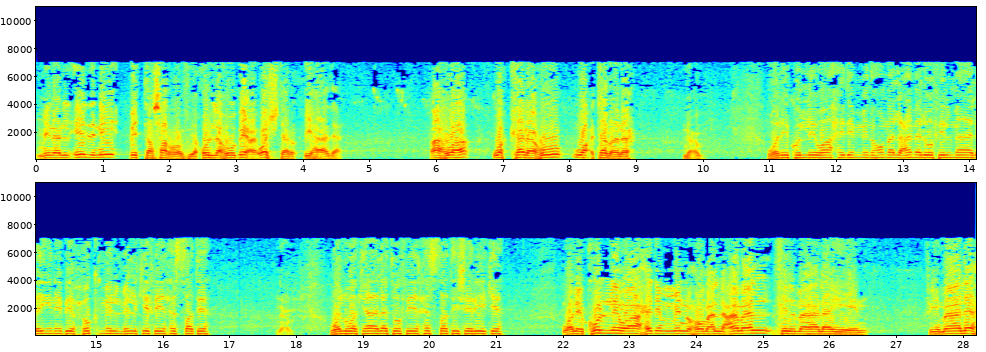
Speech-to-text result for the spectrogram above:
من الإذن بالتصرف يقول له بع واشتر بهذا. فهو وكله وائتمنه. نعم. ولكل واحد منهما العمل في المالين بحكم الملك في حصته. نعم. والوكالة في حصة شريكه. ولكل واحد منهم العمل في المالين في ماله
